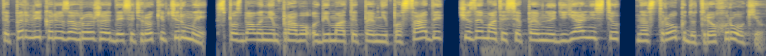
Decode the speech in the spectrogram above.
Тепер лікарю загрожує 10 років тюрми з позбавленням права обіймати певні посади чи займатися певною діяльністю на строк до трьох років.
